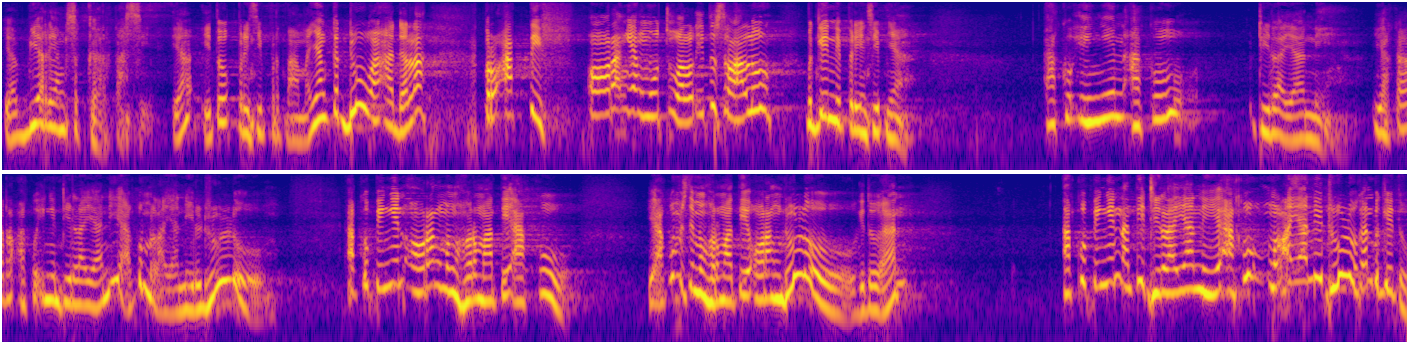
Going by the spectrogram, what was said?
Ya biar yang segar kasih. Ya itu prinsip pertama. Yang kedua adalah proaktif. Orang yang mutual itu selalu begini prinsipnya. Aku ingin aku dilayani. Ya karena aku ingin dilayani ya aku melayani dulu. Aku ingin orang menghormati aku. Ya aku mesti menghormati orang dulu gitu kan. Aku pingin nanti dilayani, ya aku melayani dulu kan begitu.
